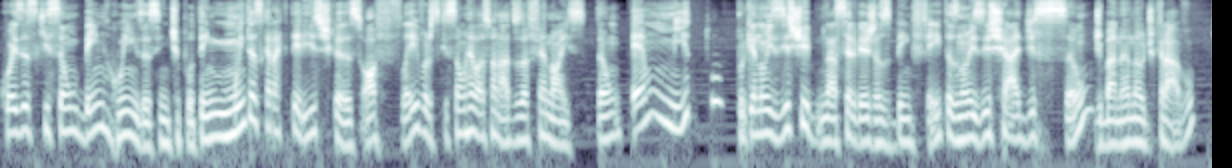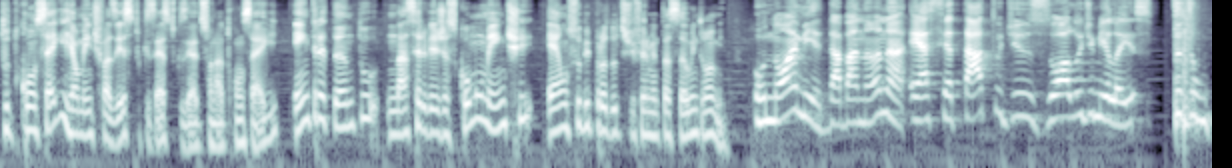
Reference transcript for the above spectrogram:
coisas que são bem ruins, assim, tipo, tem muitas características off flavors que são relacionados a fenóis. Então, é um mito, porque não existe nas cervejas bem feitas, não existe a adição de banana ou de cravo. Tu consegue realmente fazer, se tu quiser, se tu quiser adicionar, tu consegue. Entretanto, nas cervejas comumente é um subproduto de fermentação, então é um mito. O nome da banana é acetato de zooludmila, isso? Tutum.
